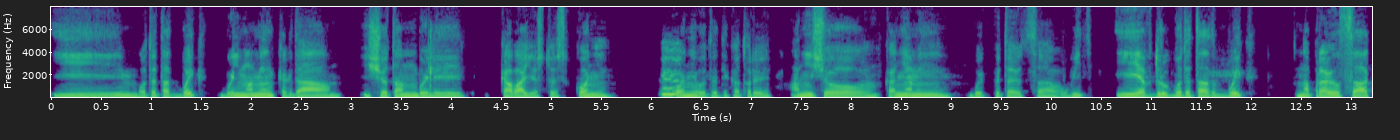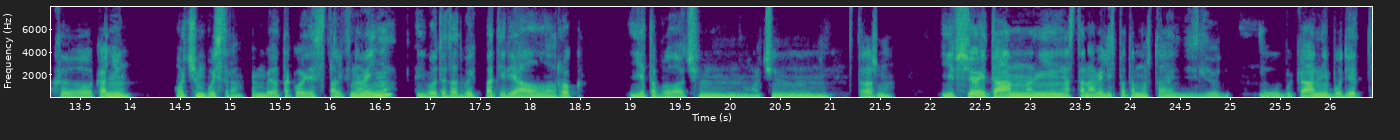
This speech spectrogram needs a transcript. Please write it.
и вот этот бык был момент, когда еще там были кавайос, то есть кони, Mm-hmm. Кони вот эти, которые, они еще конями бык пытаются убить. И вдруг вот этот бык направился к коню очень быстро. Было такое столкновение, и вот этот бык потерял рог. И это было очень, очень страшно. И все, и там они остановились, потому что если у быка не будет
